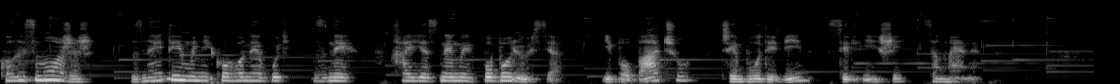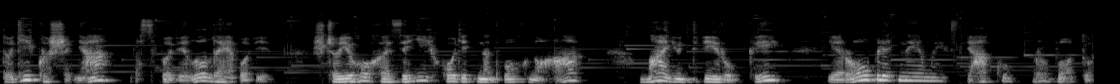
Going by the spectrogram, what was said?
Коли зможеш, знайди мені кого-небудь з них, хай я з ними поборюся, і побачу, чи буде він сильніший за мене. Тоді кошеня розповіло левові, що його хазяї ходять на двох ногах, мають дві руки і роблять ними всяку роботу.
